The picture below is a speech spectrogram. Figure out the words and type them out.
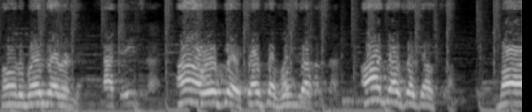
తమరు బయలుదేరండి. ఓకే చేస్తా ఫోన్ చేస్తా చేస్తా. బాయ్.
